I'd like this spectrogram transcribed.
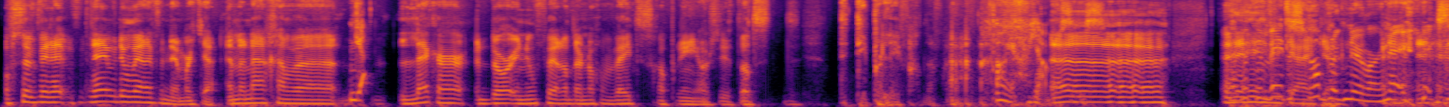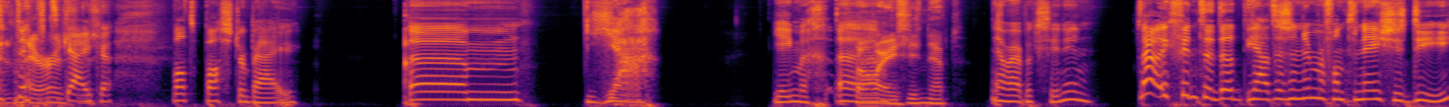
Of we weer even, nee, we doen weer even een nummertje. En daarna gaan we Ja. lekker door in hoeverre er nog een wetenschapper in jou zit. Dat is de, de dieperliggende vraag. Oh ja, ja precies. Heb ik een wetenschappelijk kijken. nummer? Nee, ik zit even te kijken. Wat past erbij? Ehm, ja. Jemig. eh, Gewoon waar je zin in hebt. ja, waar heb ik zin in? Nou, ik vind eh, dat... Ja, het is een nummer van Tenacious D. eh,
